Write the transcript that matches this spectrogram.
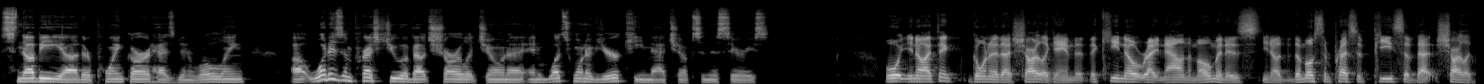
Snubby, uh, their point guard, has been rolling. Uh, what has impressed you about Charlotte, Jonah, and what's one of your key matchups in this series? Well, you know, I think going into that Charlotte game, that the keynote right now in the moment is, you know, the most impressive piece of that Charlotte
